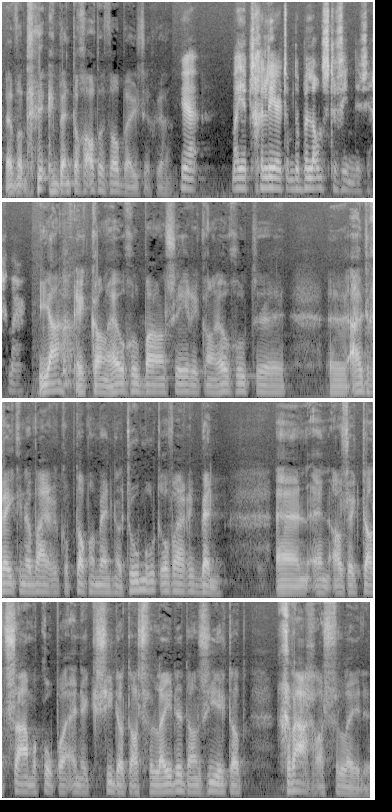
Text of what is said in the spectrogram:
Eh, want ik ben toch altijd wel bezig. Ja. ja, maar je hebt geleerd om de balans te vinden, zeg maar. Ja, ik kan heel goed balanceren. Ik kan heel goed uh, uh, uitrekenen waar ik op dat moment naartoe moet of waar ik ben. En, en als ik dat samenkoppel en ik zie dat als verleden, dan zie ik dat graag als verleden.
